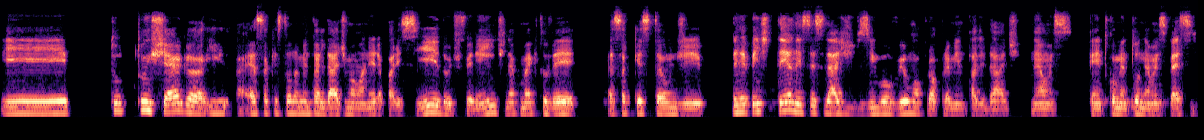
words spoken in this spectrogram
E tu, tu enxerga essa questão da mentalidade de uma maneira parecida ou diferente, né? Como é que tu vê essa questão de de repente ter a necessidade de desenvolver uma própria mentalidade, né? Mas quem tu comentou, né? Uma espécie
